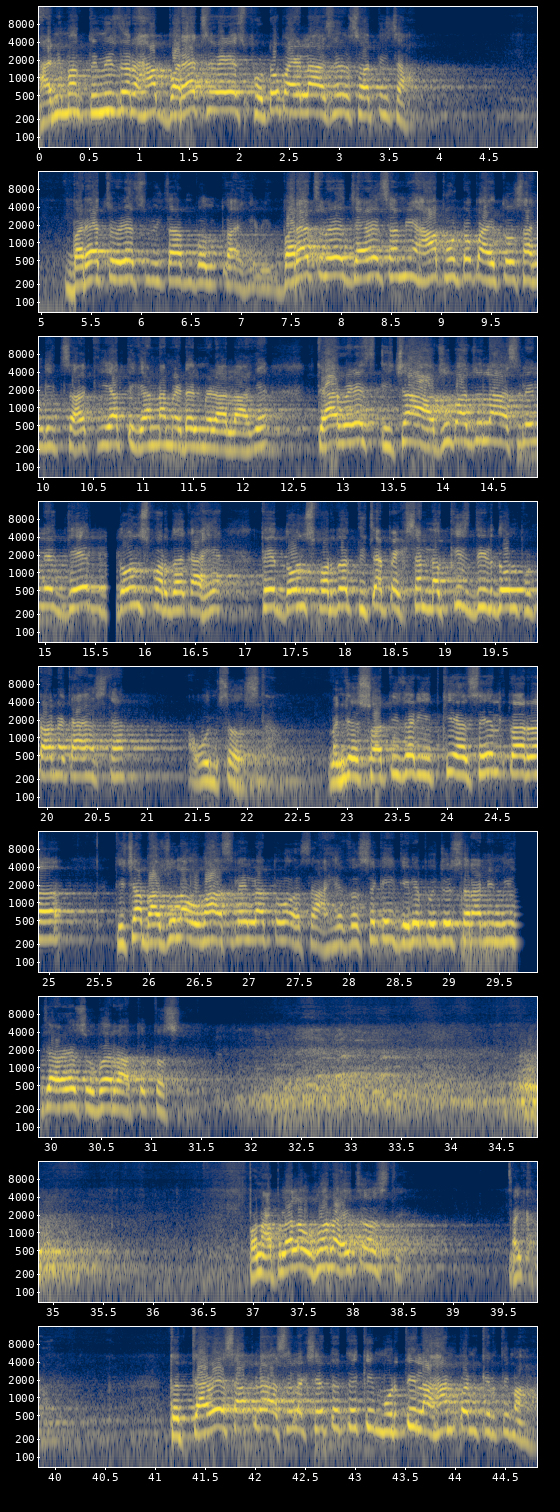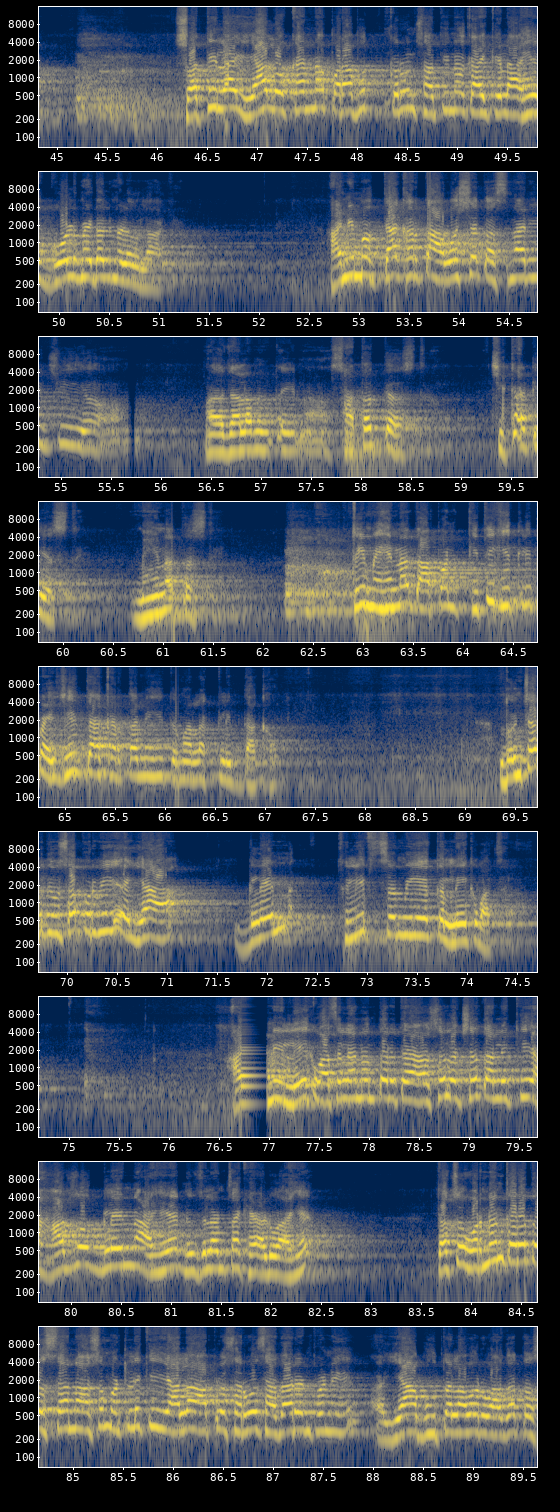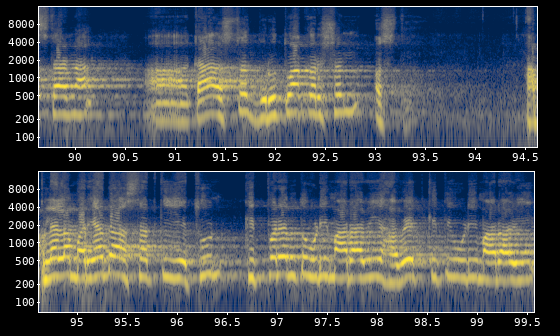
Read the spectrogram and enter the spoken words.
आणि मग तुम्ही जर हा बऱ्याच वेळेस फोटो पाहिला असेल स्वातीचा बऱ्याच वेळेस विचार बोलतो आहे. मी बऱ्याच वेळेस ज्यावेळेस आम्ही हा फोटो पाहतो सांगितचा की या तिघांना मेडल मिळालं आहे त्यावेळेस तिच्या आजूबाजूला असलेले जे दोन स्पर्धक आहे ते दोन स्पर्धक तिच्यापेक्षा नक्कीच दीड दोन फुटानं काय असतात? उंच असतात. म्हणजे स्वाती जर इतकी असेल तर तिच्या बाजूला उभा असलेला तो असा आहे. जसं काही गिरेपूजे सरांनी मी ज्यावेळेस उभं राहतो तसं. पण आपल्याला उभं राहायचं असते. नाही का? तर त्यावेळेस आपल्या असं लक्षात येते की मूर्ती लहान पण कीर्ती महान स्वातीला या लोकांना पराभूत करून स्वातीनं काय केलं आहे? गोल्ड मेडल मिळवलं आहे. आणि मग त्याकरता आवश्यक असणारी जी ज्याला म्हणता येईल सातत्य असतं चिकाटी असते मेहनत असते. ती मेहनत आपण किती घेतली पाहिजे त्याकरता मी ही तुम्हाला क्लिप दाखवली दोन चार दिवसापूर्वी या ग्लेन फिलिप्सचं मी एक लेख वाचला. आणि लेख वाचल्यानंतर त्या असं लक्षात आले की हा जो ग्लेन आहे न्यूझीलंडचा खेळाडू आहे त्याचं वर्णन करत असताना असं म्हटलं की याला आपलं सर्वसाधारणपणे या भूतलावर वागत असताना काय असतं? गुरुत्वाकर्षण असते. आपल्याला मर्यादा असतात की येथून कितपर्यंत उडी मारावी हवेत किती उडी मारावी?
